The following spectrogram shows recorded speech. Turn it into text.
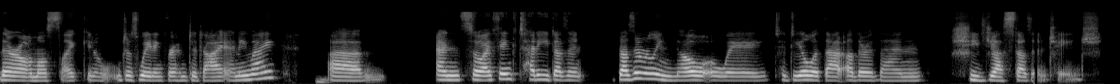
they're almost like, you know, just waiting for him to die anyway. mhm, Um, and so I think Teddy doesn't doesn't really know a way to deal with that other than she just doesn't change.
